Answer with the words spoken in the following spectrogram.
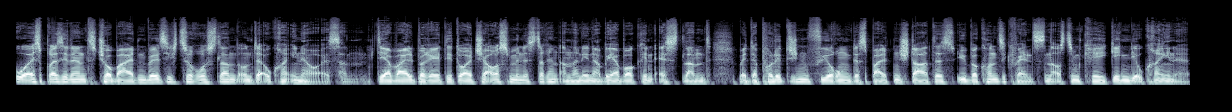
US-Präsident Joe Biden will sich zu Russland und der Ukraine äußern. Derweil berät die deutsche Außenministerin Annalena Baerbock in Estland mit der politischen Führung des Baltenstaates über Konsequenzen aus dem Krieg gegen die Ukraine.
